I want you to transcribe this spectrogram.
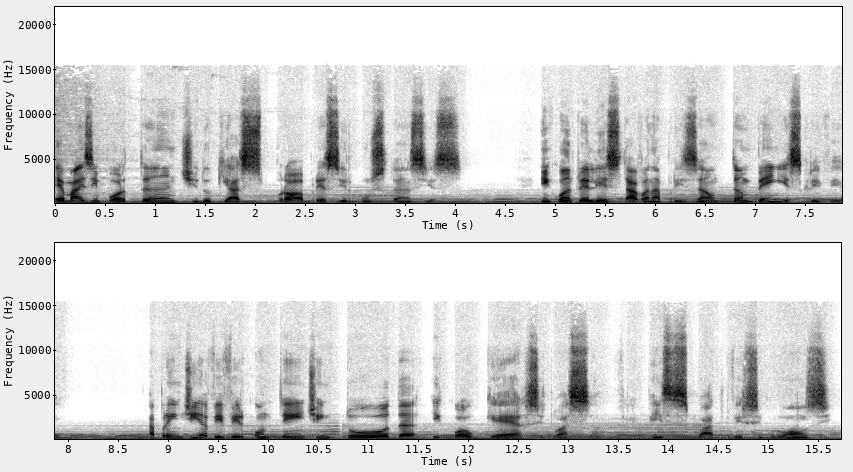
é mais importante do que as próprias circunstâncias. Enquanto ele estava na prisão, também escreveu: Aprendi a viver contente em toda e qualquer situação. Filipenses 4, versículo 11.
